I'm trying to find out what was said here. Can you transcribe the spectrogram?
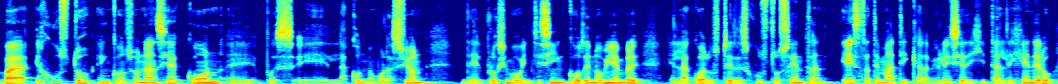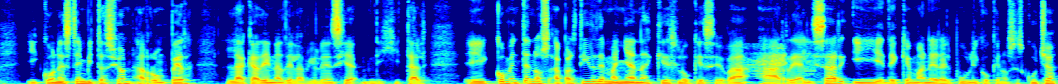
va justo en consonancia con eh, pues, eh, la conmemoración del próximo 25 de noviembre, en la cual ustedes justo centran esta temática, la violencia digital de género, y con esta invitación a romper la cadena de la violencia digital. coméntenos a partir de mañana qué es lo que se va a realizar y de qué manera el público que nos escucha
